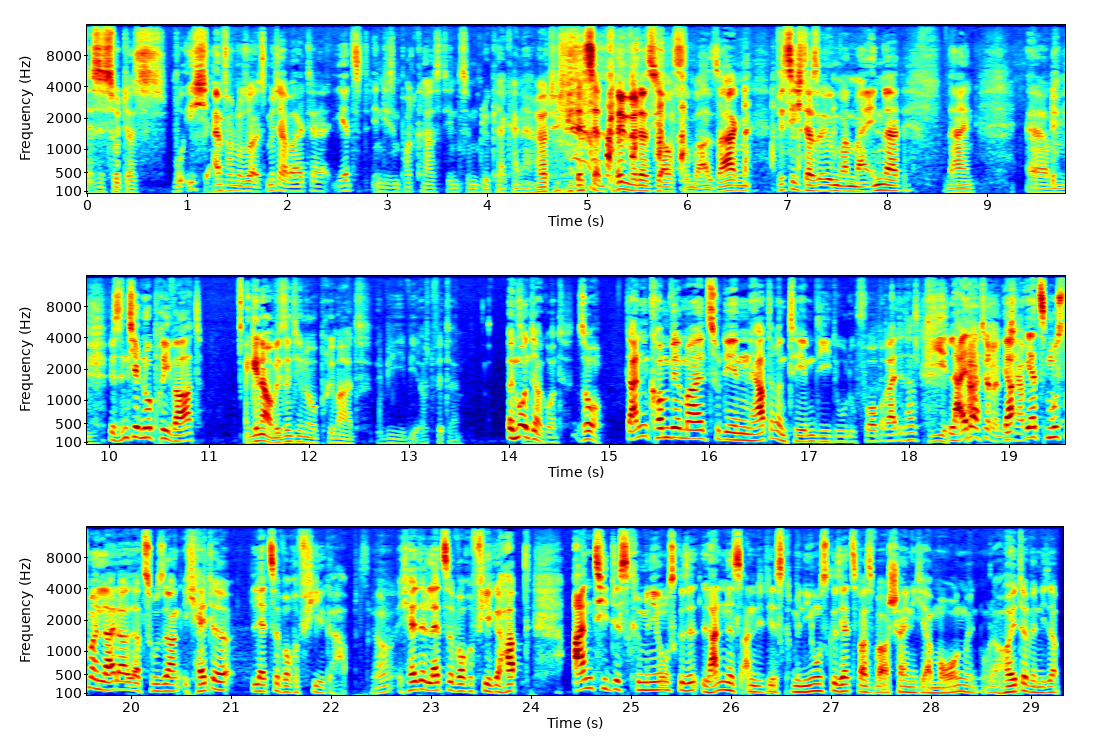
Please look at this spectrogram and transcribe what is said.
das ist so das, wo ich einfach nur so als Mitarbeiter jetzt in diesem Podcast, den zum Glück ja keiner hört, deshalb können wir das ja auch so mal sagen, bis sich das irgendwann mal ändert. Nein. Ähm, Wir sind hier nur privat genau, wir sind hier nur privat, wie, wie auf Twitter. im Untergrund. So. Dann kommen wir mal zu den härteren Themen, die du, du vorbereitet hast. Die leider, härteren? Ja, jetzt muss man leider dazu sagen, ich hätte letzte Woche viel gehabt. Ne? Ich hätte letzte Woche viel gehabt. Antidiskriminierungsgesetz, Landesantidiskriminierungsgesetz, was wahrscheinlich ja morgen wenn, oder heute, wenn dieser,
